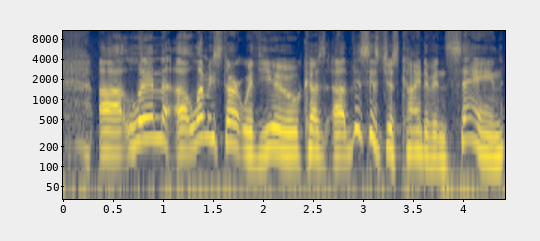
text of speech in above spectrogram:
uh, Lynn, uh, let me start with you because uh, this is just kind of insane.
